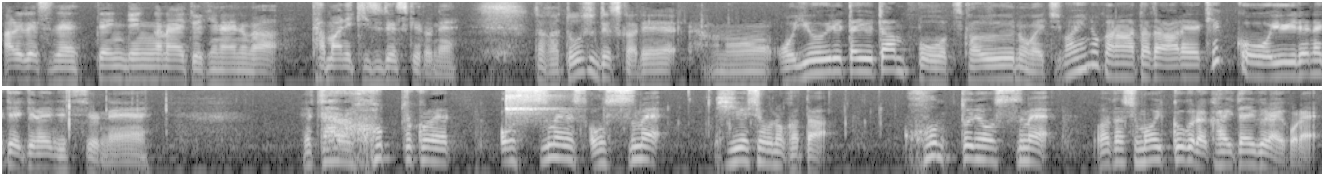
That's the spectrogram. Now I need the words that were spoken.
あれですね。電源がないといけないのがたまに傷ですけどね。だからどうするんですかね。あのお湯を入れた湯たんぽを使うのが一番いいのかな。ただあれ結構お湯入れなきゃいけないんですよね。ただほんとこれおすすめです。おすすめ。冷え性の方。本当におすすめ。私もう一個ぐらい買いたいぐらいこれ。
